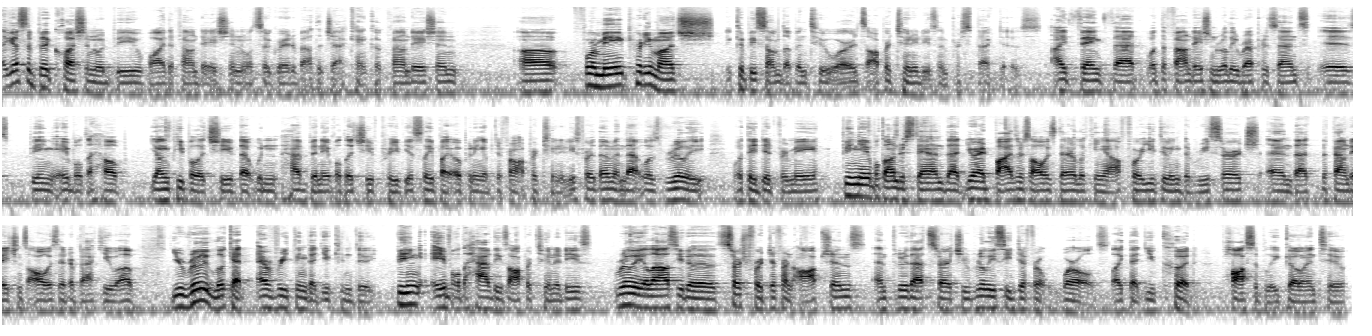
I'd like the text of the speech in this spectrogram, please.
I guess the big question would be why the foundation? What's so great about the Jack Kent Cooke Foundation? Uh, for me, pretty much, it could be summed up in two words opportunities and perspectives. I think that what the foundation really represents is being able to help young people achieve that wouldn't have been able to achieve previously by opening up different opportunities for them. And that was really what they did for me. Being able to understand that your advisor's always there looking out for you, doing the research, and that the foundation's always there to back you up. You really look at everything that you can do. Being able to have these opportunities really allows you to search for different options. And through that search, you really see different worlds like that you could possibly go into.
